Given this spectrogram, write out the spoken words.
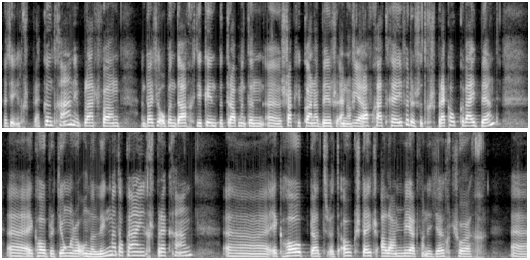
Dat je in gesprek kunt gaan in plaats van dat je op een dag je kind betrapt met een uh, zakje cannabis en een straf gaat geven. Dus het gesprek ook kwijt bent. Uh, ik hoop dat jongeren onderling met elkaar in gesprek gaan. Uh, ik hoop dat het ook steeds alarmeert van de jeugdzorg uh,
